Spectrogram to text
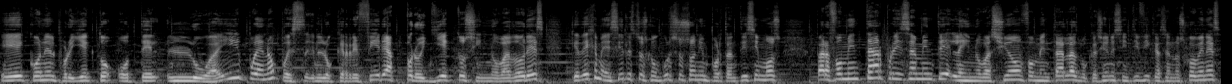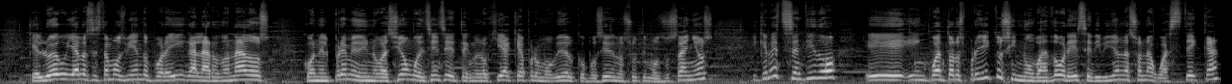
eh, con el proyecto Hotel Lua. Y bueno, pues en lo que refiere a proyectos innovadores, que déjeme decir, estos concursos son importantísimos para fomentar precisamente la innovación, fomentar las vocaciones científicas en los jóvenes, que luego ya los estamos viendo por ahí galardonados con el premio de innovación o el ciencia y tecnología que ha promovido el COPOSID en los últimos dos años. Y que en este sentido, eh, en cuanto a los proyectos innovadores, se dividió en la zona huasteca.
